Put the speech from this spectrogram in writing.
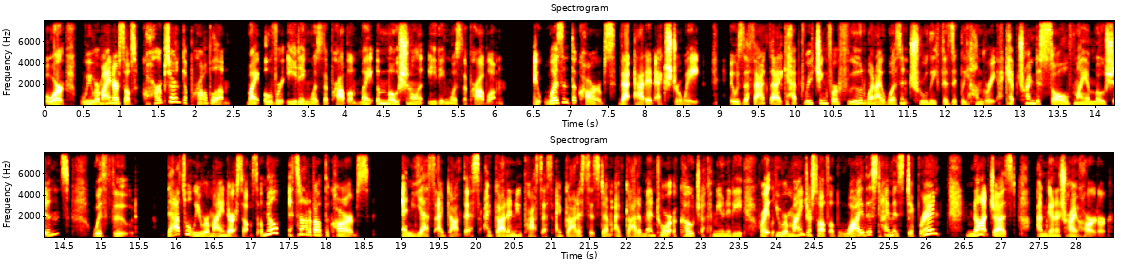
Or we remind ourselves carbs aren't the problem. My overeating was the problem. My emotional eating was the problem. It wasn't the carbs that added extra weight. It was the fact that I kept reaching for food when I wasn't truly physically hungry. I kept trying to solve my emotions with food. That's what we remind ourselves. Nope, it's not about the carbs. And yes, I've got this. I've got a new process. I've got a system. I've got a mentor, a coach, a community, right? You remind yourself of why this time is different, not just I'm going to try harder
